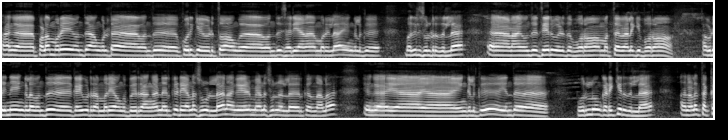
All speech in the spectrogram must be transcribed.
நாங்கள் பல முறை வந்து அவங்கள்ட்ட வந்து கோரிக்கை விடுத்தோம். அவங்க வந்து சரியான முறையில் எங்களுக்கு பதில் சொல்கிறதில்ல நாங்கள் வந்து தேர்வு எழுத போகிறோம் மற்ற வேலைக்கு போகிறோம் அப்படின்னு எங்களை வந்து கைவிடுற மாதிரி அவங்க போயிடுறாங்க. நெருக்கடியான சூழலில் நாங்கள் ஏழ்மையான சூழ்நிலை இருக்கிறதுனால எங்கள் எங்களுக்கு எந்த பொருளும் கிடைக்கிறதில்ல. அதனால் தக்க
